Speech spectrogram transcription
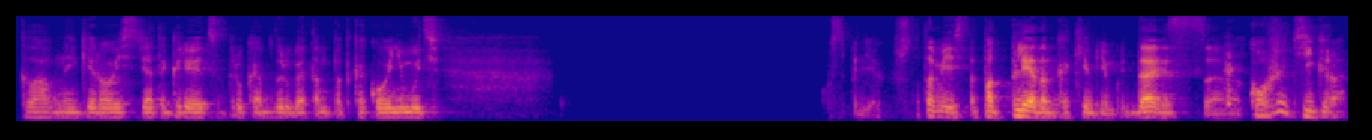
главные герои сидят и греются друг об друга там под какой-нибудь Господи, что там есть? Под пледом каким-нибудь, да, из э, кожи тигра.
